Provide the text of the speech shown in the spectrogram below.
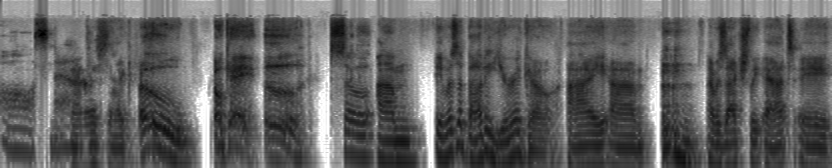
Oh, snap. And I was like, oh, okay. Ugh. So um, it was about a year ago. I um, I was actually at a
